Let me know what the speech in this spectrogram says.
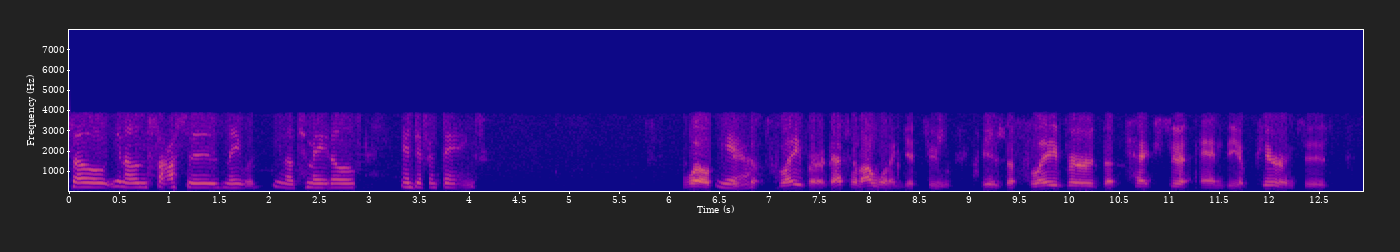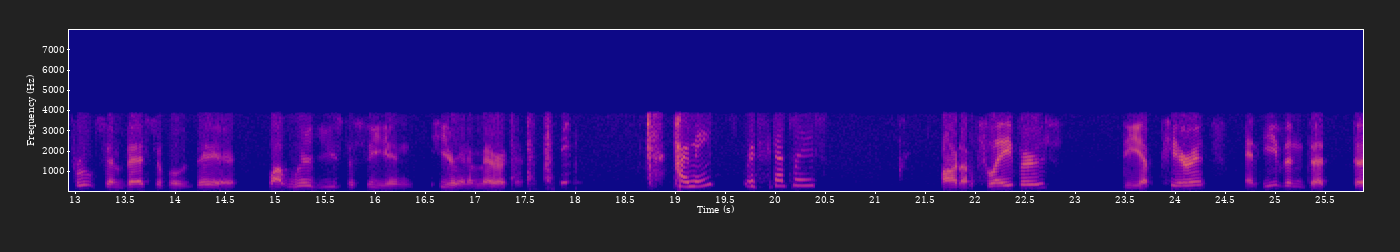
So you know, and sauces made with you know tomatoes and different things. Well, yeah. the flavor. That's what I want to get to. Is the flavor, the texture, and the appearances, fruits and vegetables there, what we're used to seeing here in America. Pardon me? Repeat that, please. Are the flavors, the appearance, and even the the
